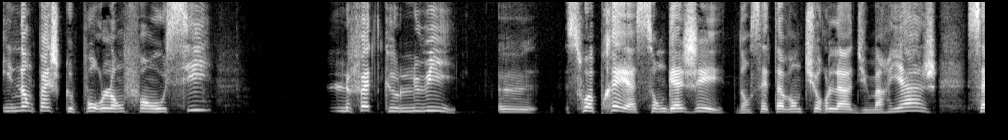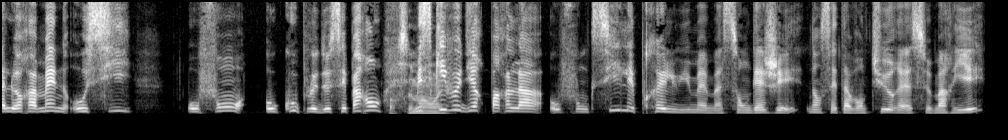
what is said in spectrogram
il n'empêche que pour l'enfant aussi, le fait que lui euh, soit prêt à s'engager dans cette aventure-là du mariage, ça le ramène aussi, au fond, au couple de ses parents. Forcément. Mais ce qui veut dire par là, au fond, que s'il est prêt lui-même à s'engager dans cette aventure et à se marier,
